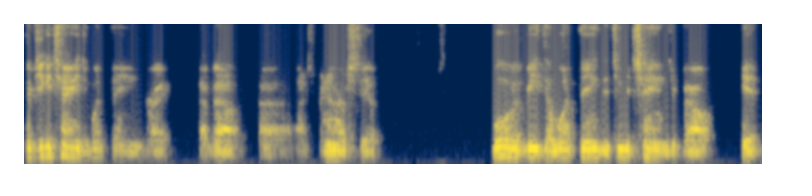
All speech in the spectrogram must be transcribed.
if you could change one thing, right, about uh, entrepreneurship, what would be the one thing that you would change about it?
